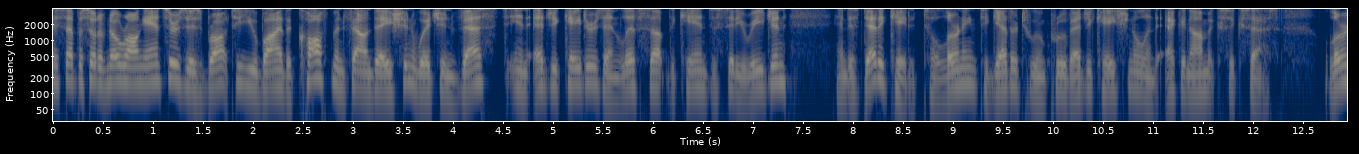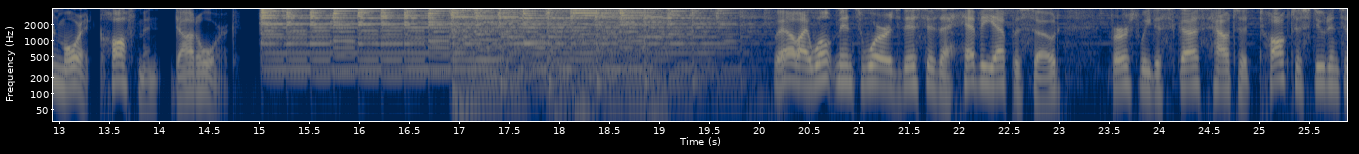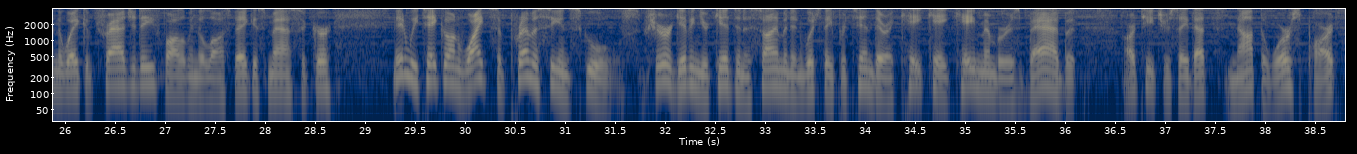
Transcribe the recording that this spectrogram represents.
This episode of No Wrong Answers is brought to you by the Kauffman Foundation, which invests in educators and lifts up the Kansas City region and is dedicated to learning together to improve educational and economic success. Learn more at Kauffman.org. Well, I won't mince words. This is a heavy episode. First, we discuss how to talk to students in the wake of tragedy following the Las Vegas massacre. Then we take on white supremacy in schools. Sure, giving your kids an assignment in which they pretend they're a KKK member is bad, but our teachers say that's not the worst part.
